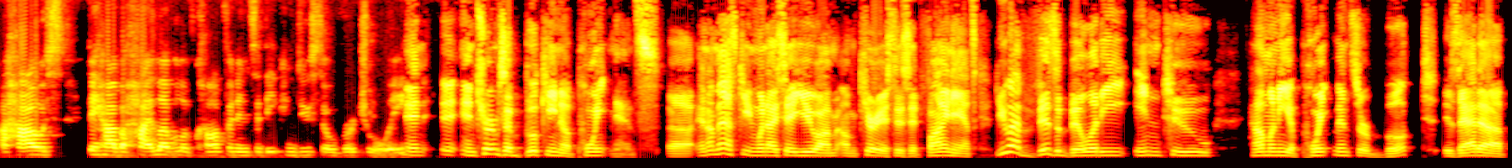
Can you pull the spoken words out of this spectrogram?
a house, they have a high level of confidence that they can do so virtually. And in terms of booking appointments, uh, and I'm asking when I say you, I'm, I'm curious, is it finance? Do you have visibility into how many appointments are booked? Is that a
